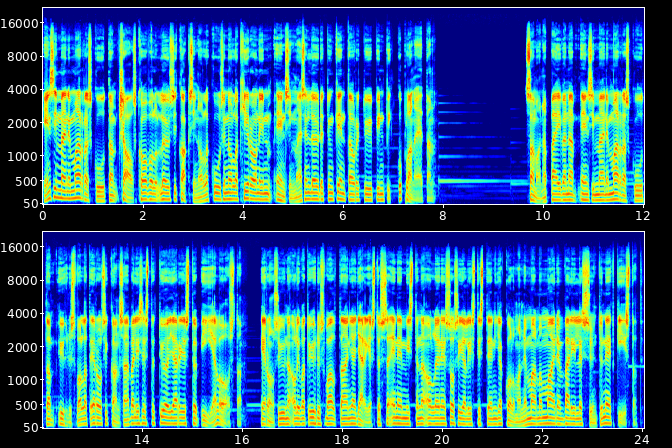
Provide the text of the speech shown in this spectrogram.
Ensimmäinen marraskuuta Charles Covell löysi 2060 Chironin ensimmäisen löydetyn kentaurityypin pikkuplaneetan – Samana päivänä ensimmäinen marraskuuta Yhdysvallat erosi kansainvälisestä työjärjestö ILOsta. Eron syynä olivat Yhdysvaltain ja järjestössä enemmistönä olleiden sosialististen ja kolmannen maailman maiden välille syntyneet kiistat.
